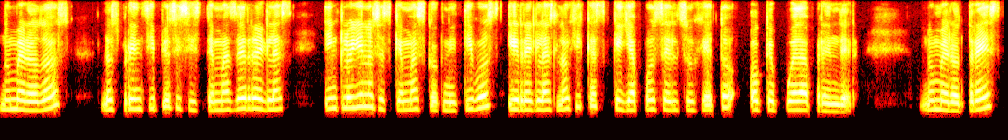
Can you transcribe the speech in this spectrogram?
Número dos, los principios y sistemas de reglas incluyen los esquemas cognitivos y reglas lógicas que ya posee el sujeto o que pueda aprender. Número tres,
